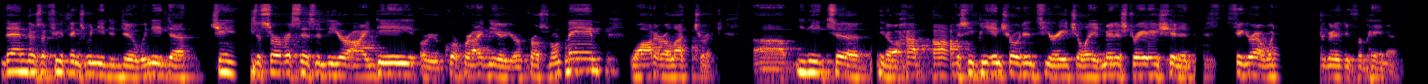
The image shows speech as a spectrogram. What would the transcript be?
then there's a few things we need to do. We need to change the services into your ID or your corporate ID or your personal name, water, electric. Uh, you need to, you know, have obviously be introed into your HOA administration and figure out what you're going to do for payment.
